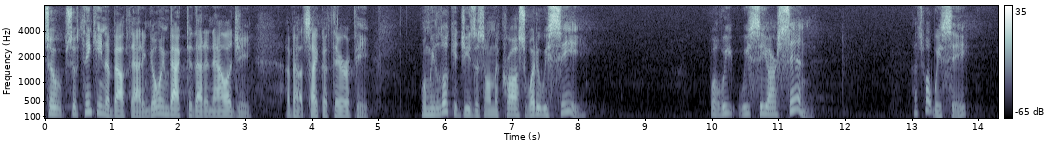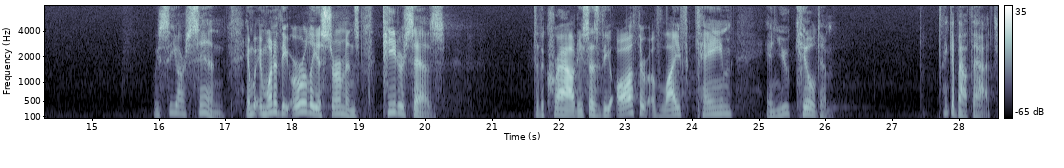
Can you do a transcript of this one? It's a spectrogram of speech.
So, so thinking about that and going back to that analogy about psychotherapy, when we look at Jesus on the cross, what do we see? Well, we, we see our sin. That's what we see. We see our sin. In, in one of the earliest sermons, Peter says to the crowd, he says, The author of life came and you killed him. Think about that.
